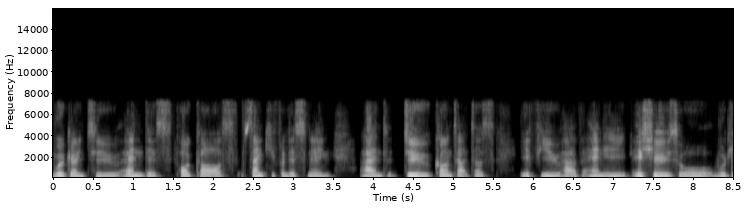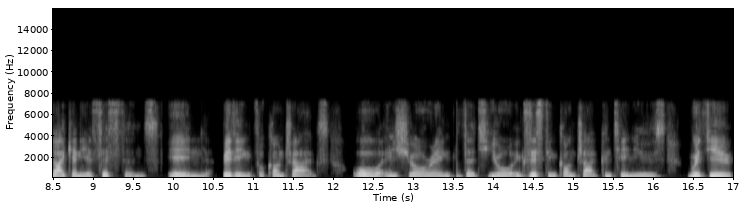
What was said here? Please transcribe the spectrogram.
we're going to end this podcast. Thank you for listening and do contact us if you have any issues or would like any assistance in bidding for contracts or ensuring that your existing contract continues with you,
